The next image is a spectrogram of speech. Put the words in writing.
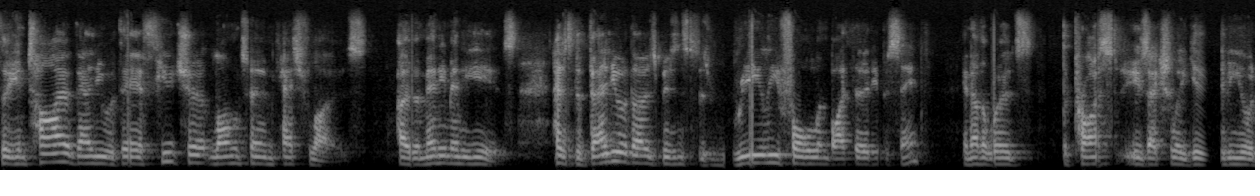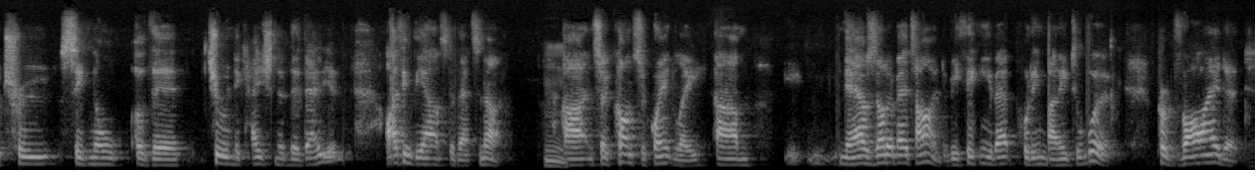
the entire value of their future long term cash flows over many, many years. Has the value of those businesses really fallen by 30%? In other words, the price is actually giving you a true signal of their true indication of their value? I think the answer to that's no. Mm. Uh, and so, consequently, um, now is not a bad time to be thinking about putting money to work, provided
